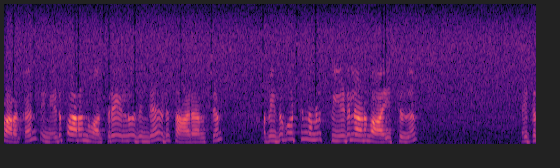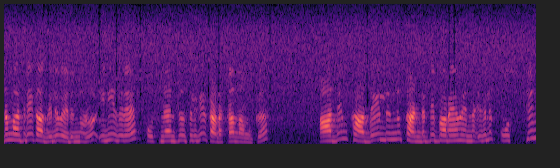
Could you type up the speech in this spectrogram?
പറക്കാൻ പിന്നീട് പറന്നു. അത്രയേ ഉള്ളൂ ഇതിന്റെ ഒരു സാരാംശം. അപ്പൊ ഇത് കുറച്ച് നമ്മൾ സ്പീഡിലാണ് വായിച്ചത്. ഇത്ര മാത്രമേ കഥയിൽ വരുന്നുള്ളൂ. ഇനി ഇതിലെ ക്വസ്റ്റ്യൻ ആൻസേഴ്സിലേക്ക് കടക്കാം നമുക്ക്. ആദ്യം കഥയിൽ നിന്ന് കണ്ടെത്തി പറയാം എന്ന് ഇതിൽ ക്വസ്റ്റ്യൻ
